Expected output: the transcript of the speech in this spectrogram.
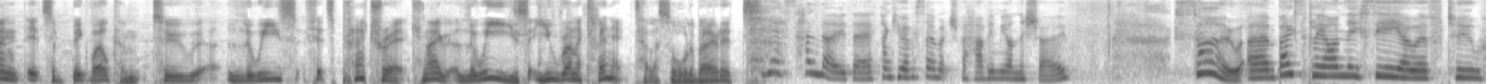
And it's a big welcome to Louise Fitzpatrick. Now, Louise, you run a clinic. Tell us all about it. Yes, hello there. Thank you ever so much for having me on the show. So, um, basically, I'm the CEO of two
